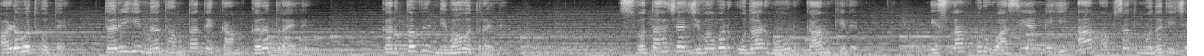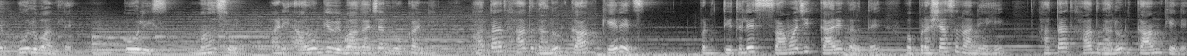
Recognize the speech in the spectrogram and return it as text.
अडवत होते. तरीही न थांबता ते काम करत राहिले. कर्तव्य निभावत राहिले. स्वतःच्या जीवावर उदार होऊन काम केले. इस्लामपूर वासियांनीही आपआपसात मदतीचे पूल बांधले. पोलीस महसूल आणि आरोग्य विभागाच्या लोकांनी हातात हात घालून काम केलेच. पण तिथले सामाजिक कार्यकर्ते व प्रशासनानेही हातात हात घालून काम केले.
